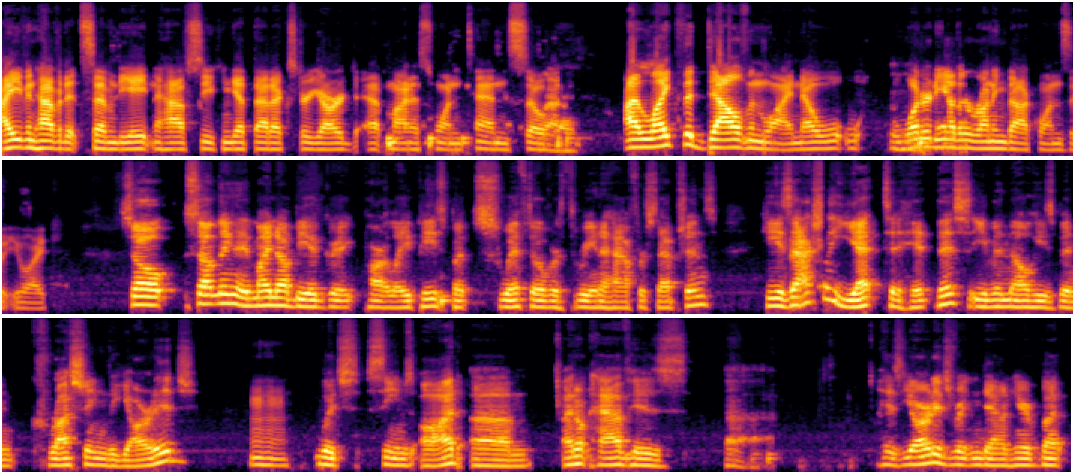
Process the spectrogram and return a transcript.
I even have it at 78 and a half, so you can get that extra yard at minus 110. So I like the Dalvin line. Now, what are the other running back ones that you like? So something that might not be a great parlay piece, but Swift over three and a half receptions. He is actually yet to hit this, even though he's been crushing the yardage. Mm-hmm. which seems odd. Um, I don't have his uh, his yardage written down here, but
